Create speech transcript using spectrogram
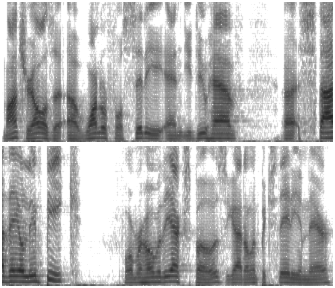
Montreal is a, a wonderful city, and you do have uh, Stade Olympique, former home of the Expos. You got Olympic Stadium there,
